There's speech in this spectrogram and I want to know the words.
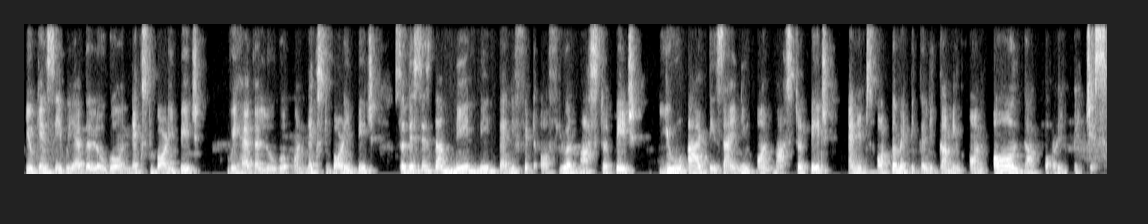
you can see we have the logo on next body page. We have the logo on next body page. So this is the main, main benefit of your master page. You are designing on master page and it's automatically coming on all the body pages.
